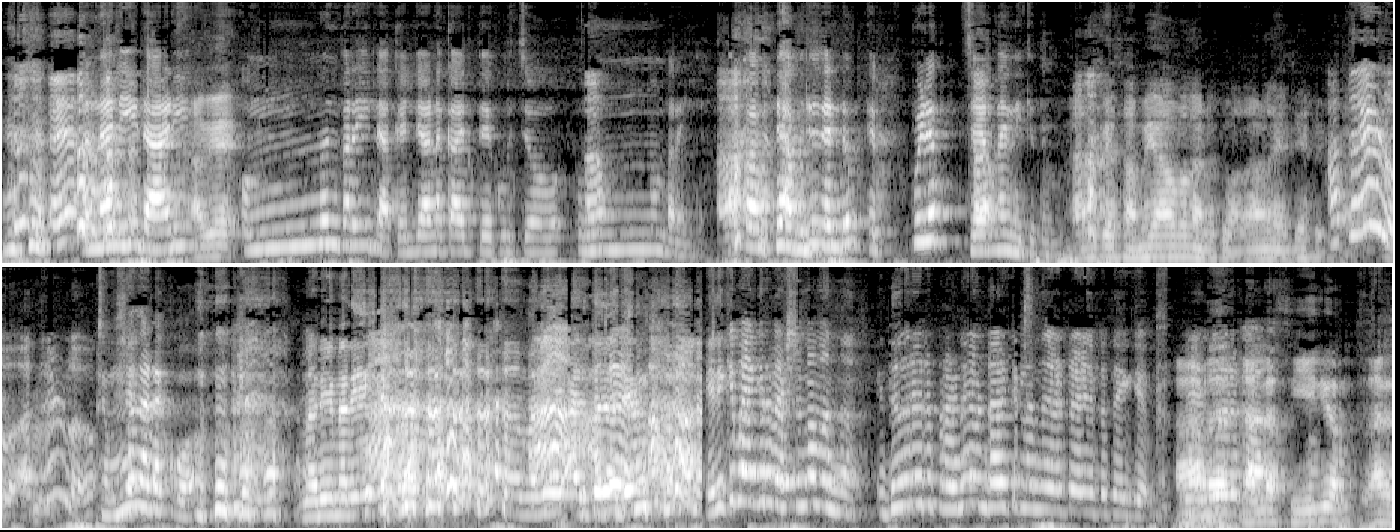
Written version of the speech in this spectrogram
എന്നാൽ ഈ ഡാഡി ഒന്നും പറയില്ല. കല്യാണ കാര്യത്തെ കുറിച്ചോ ഒന്നും പറയില്ല. അപ്പൊ അവർ അവർ രണ്ടും എപ്പോഴും ചേർന്നേ നിൽക്കത്തുള്ളൂ. അതൊക്കെ സമയമാകുമ്പോൾ നടക്കും. അതാണ് എന്റെ അത്രേ ഉള്ളൂ അത്രേ ഉള്ളൂ. ചുമ്മാ നടക്കുവോ? മതി മതി. എനിക്ക് ഭയങ്കര വിഷമം വന്ന് ഇതുവരെ ഒരു പ്രണയം ഉണ്ടായിട്ടില്ലെന്ന് കേട്ട് കഴിഞ്ഞപ്പോഴത്തേക്കും നല്ല സീരിയസ് അല്ല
